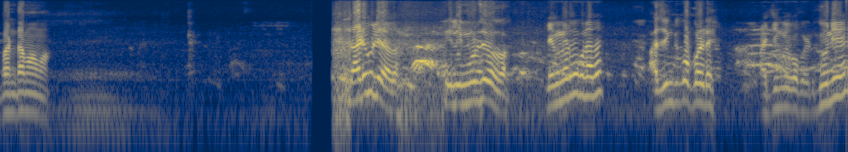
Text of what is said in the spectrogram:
बंडा मामा. गाडी कुठली दादा? हे लिंगूरचे बाबा. लिंगनूरचं कोणाचा? अजिंक्य कोपर्डे. अजिंक्य कोपड दोन्ही आहे?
